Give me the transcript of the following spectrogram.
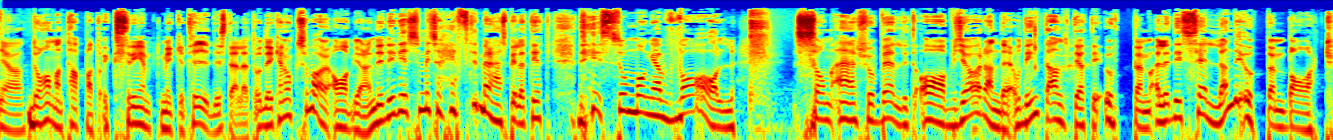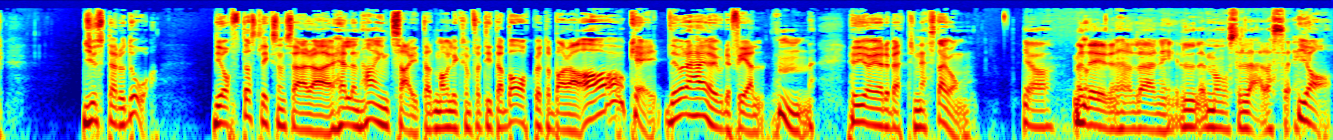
Ja. Då har man tappat extremt mycket tid istället. Och det kan också vara avgörande. Det är det som är så häftigt med det här spelet. Det är, det är så många val som är så väldigt avgörande. Och det är inte alltid att det är uppenbart, eller det är sällan det är uppenbart just där och då. Det är oftast liksom så här uh, hell in hindsight, att man liksom får titta bakåt och bara, ja ah, okej, det var det här jag gjorde fel. Hmm, hur gör jag det bättre nästa gång? Ja, men det är ju den här lärning, man måste lära sig. Ja,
